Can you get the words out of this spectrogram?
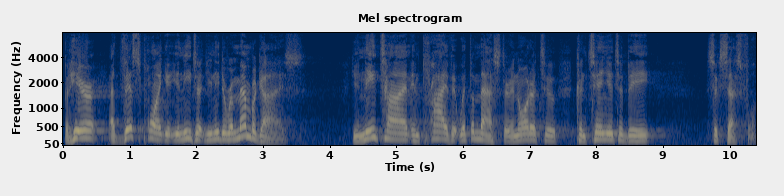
but here at this point, you, you, need to, you need to remember, guys, you need time in private with the Master in order to continue to be successful.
